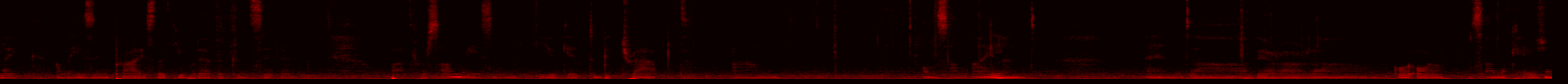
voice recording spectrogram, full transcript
like amazing price that you would ever consider. But for some reason, you get to be trapped um, on some island, and uh, there are, or, or some occasion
